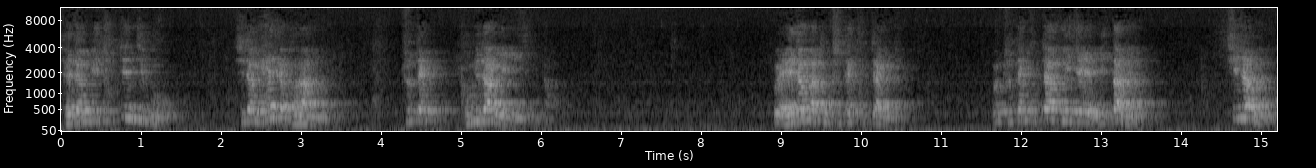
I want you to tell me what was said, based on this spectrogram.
재정비 촉진지구 지정해야 될 권한이 주택 법률장에 있습니다. 그 예전 같은 주택국장이죠. 그 주택국장이 이제 있다면 시장은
